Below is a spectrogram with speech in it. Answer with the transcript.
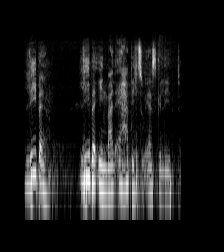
Liebe, liebe ihn, weil er hat dich zuerst geliebt.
